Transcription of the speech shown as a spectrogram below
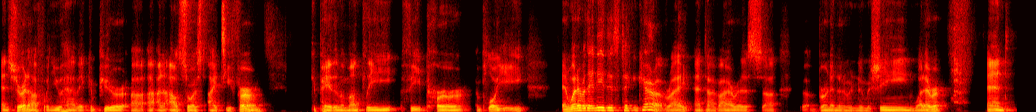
and sure enough, when you have a computer, uh, an outsourced IT firm, you pay them a monthly fee per employee, and whatever they need is taken care of, right? Antivirus, uh, burn in a new machine, whatever. And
